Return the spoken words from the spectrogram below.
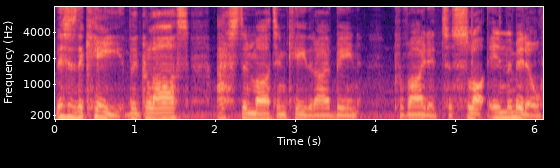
This is the key, the glass Aston Martin key that I've been provided to slot in the middle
